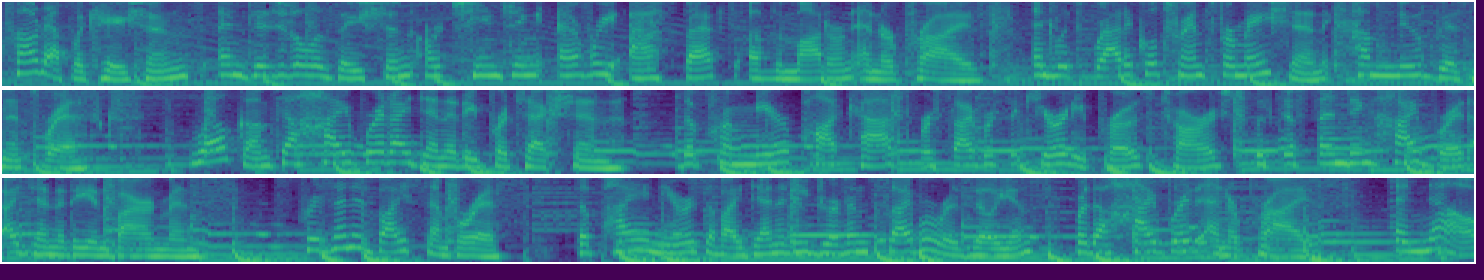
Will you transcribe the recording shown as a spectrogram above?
cloud applications, and digitalization are changing every aspect of the modern enterprise. And with radical transformation come new business risks. Welcome to Hybrid Identity Protection, the premier podcast for cybersecurity pros charged with defending hybrid identity environments. Presented by Semperis, the pioneers of identity driven cyber resilience for the hybrid enterprise. And now,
